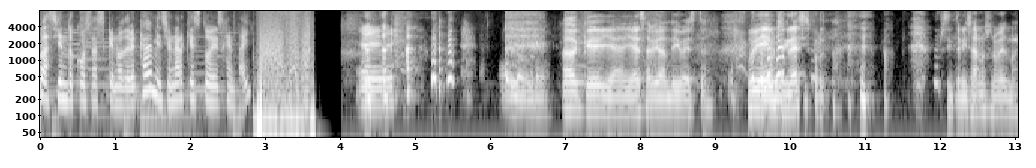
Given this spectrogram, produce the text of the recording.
haciendo cosas que no deben. Cabe mencionar que esto es hentai. Eh. Ok, ya, ya sabía dónde iba esto. Muy bien, muchas gracias por, por sintonizarnos una vez más.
